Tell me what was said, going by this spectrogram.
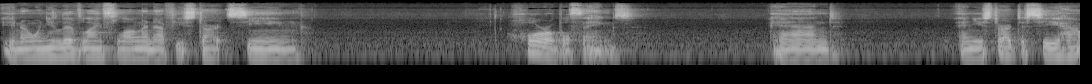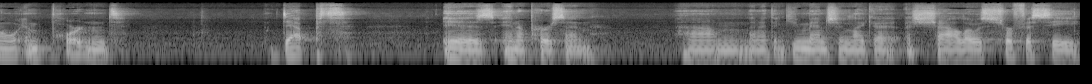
you know, when you live life long enough, you start seeing horrible things. And and you start to see how important depth is in a person. Um, and I think you mentioned like a, a shallow, surfacey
